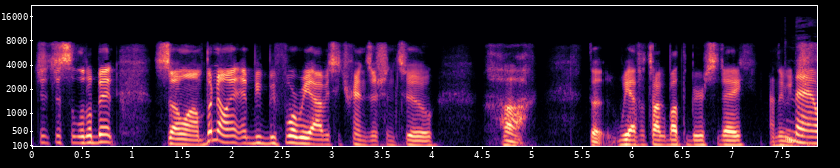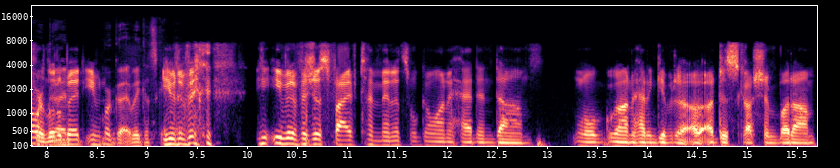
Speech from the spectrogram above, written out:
Just just a little bit. So um, but no, and before we obviously transition to, huh, the we have to talk about the beers today. I think we nah, for a little good. bit. Even we're good. We can skip even it. if it, even if it's just five ten minutes, we'll go on ahead and um we'll go on ahead and give it a, a discussion. But um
